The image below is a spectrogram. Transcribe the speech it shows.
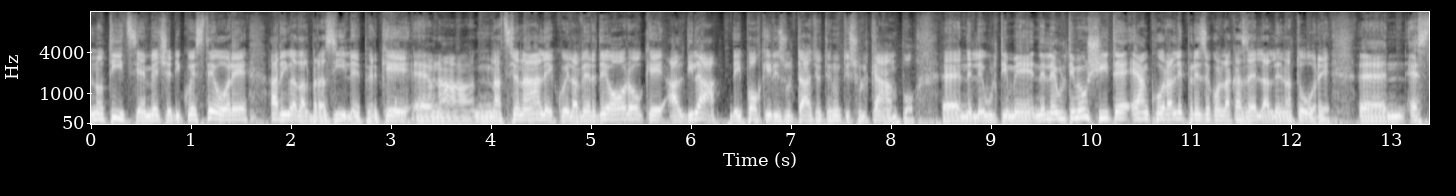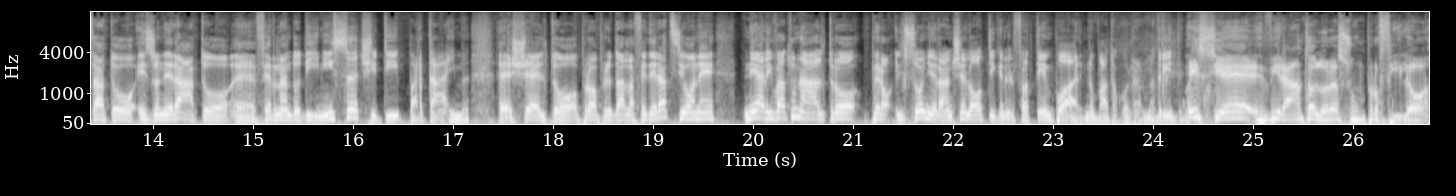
notizia invece di queste ore arriva dal Brasile perché è una nazionale, quella verde-oro, che al di là dei pochi risultati ottenuti sul campo eh, nelle, ultime, nelle, ultime, uscite è ancora alle prese con la casella allenatore. Eh, è stato esonerato eh, Fernando Dinis, CT part-time, eh, scelto proprio dalla federazione. Ne è arrivato un altro, però il sogno era Ancelotti che nel frattempo ha rinnovato con il Real Madrid. Ma... E si è virato allora su un profilo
